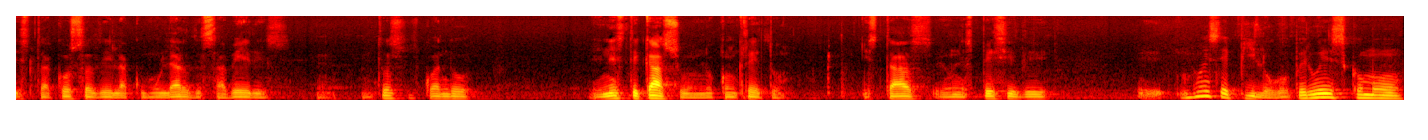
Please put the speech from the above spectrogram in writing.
esta cosa del acumular de saberes. Entonces, cuando en este caso, en lo concreto, estás en una especie de, eh, no es epílogo, pero es como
